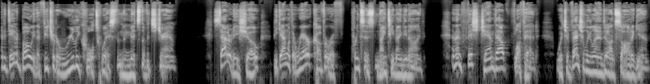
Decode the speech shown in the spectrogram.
and a David Bowie that featured a really cool twist in the midst of its jam. Saturday's show began with a rare cover of Prince's 1999, and then Phish jammed out Fluffhead, which eventually landed on Saw It Again.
